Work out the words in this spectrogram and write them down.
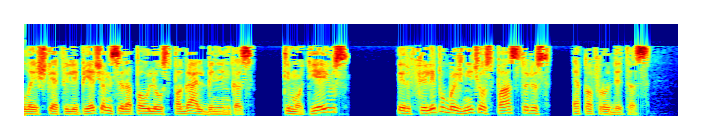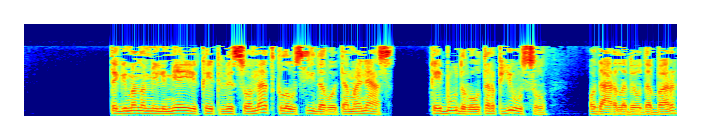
laiške filipiečiams, yra Pauliaus pagalbininkas Timotiejus ir Filipų bažnyčios pastorius Epafroditas. Taigi mano mylimieji, kaip visuomet klausydavote manęs, kai būdavau tarp jūsų, o dar labiau dabar,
